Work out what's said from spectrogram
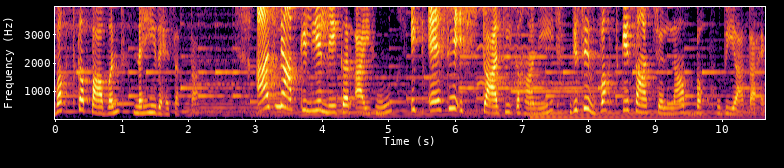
वक्त का पाबंद नहीं रह सकता। आज मैं आपके लिए लेकर आई हूँ एक ऐसे स्टार की कहानी जिसे वक्त के साथ चलना बखूबी आता है।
